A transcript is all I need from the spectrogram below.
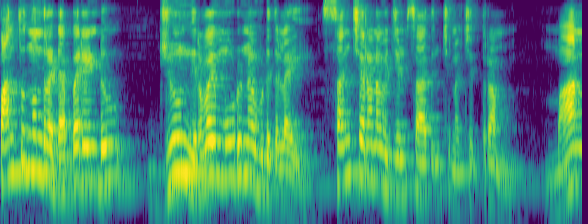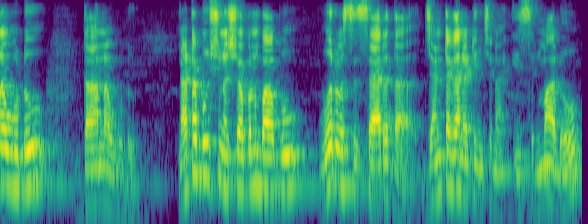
పంతొమ్మిది వందల డెబ్బై రెండు జూన్ ఇరవై మూడున విడుదలై సంచలన విజయం సాధించిన చిత్రం మానవుడు దానవుడు. నటభూషణ శోభన్ బాబు ఊర్వశి శారద జంటగా నటించిన ఈ సినిమాలో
